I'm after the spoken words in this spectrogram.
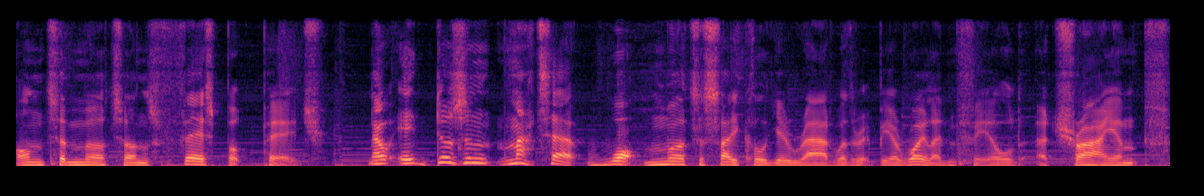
onto Motone's Facebook page. Now, it doesn't matter what motorcycle you ride, whether it be a Royal Enfield, a Triumph,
